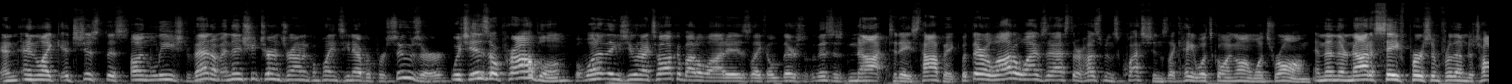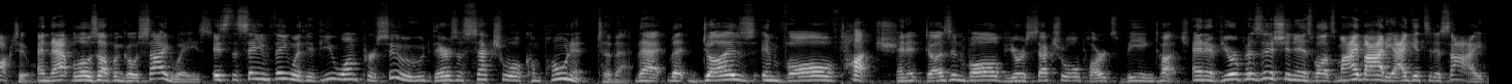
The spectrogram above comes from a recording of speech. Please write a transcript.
and and like it's just this unleashed venom. And then she turns around and complains he never pursues her, which is a problem. But one of the things you and I talk about a lot is like oh, there's this is not today's topic, but there are a lot of wives that ask their husbands questions like, "Hey, what's going on? What's wrong?" And then they're not a safe person for them to talk to, and that blows up and goes sideways. It's the same thing with if you want pursued, there's a sexual component to that that that does involve touch, and it does involve your sexual parts being touched. And if your position is, well, it's my body, I get to decide,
